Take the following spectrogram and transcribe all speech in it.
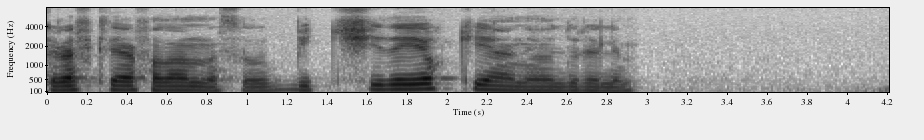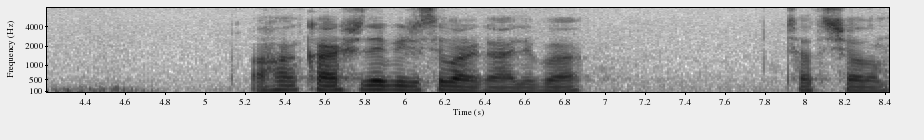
grafikler falan nasıl. Bir kişi de yok ki yani öldürelim. Aha karşıda birisi var galiba. Çatışalım.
